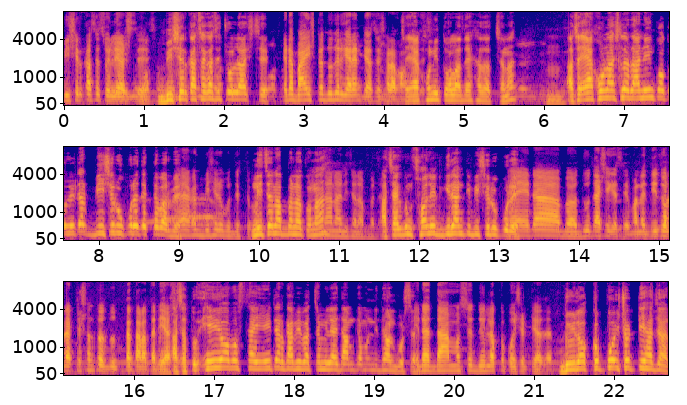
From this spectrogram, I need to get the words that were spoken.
বিশের কাছে চলে আসছে। বিশের কাছাকাছি চলে আসছে। এটা বাইশটা দুধের গ্যারান্টি আছে সারা আচ্ছা, এখনই তলা দেখা যাচ্ছে না? আচ্ছা এখন আসলে রানিং কত লিটার বিশের উপরে দেখতে পারবে? হ্যাঁ, এখন বিশের উপর দেখতে নিচে নামবে না তো না? নিচে নামবে না। আচ্ছা একদম সলিড গ্যারান্টি বিশের উপরে। হ্যাঁ, এটা দুধ আসে গেছে। মানে দ্বিতীয় ল্যাকটেশন তো দুধটা তাড়াতাড়ি আসে। আচ্ছা তো এই অবস্থায় এইটার গাভী বাচ্চা মিলাই দাম কেমন নির্ধারণ করছে এটার দাম হচ্ছে দুই লক্ষ পঁয়ষট্টি হাজার। দুই লক্ষ পঁয়ষট্টি হাজার।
